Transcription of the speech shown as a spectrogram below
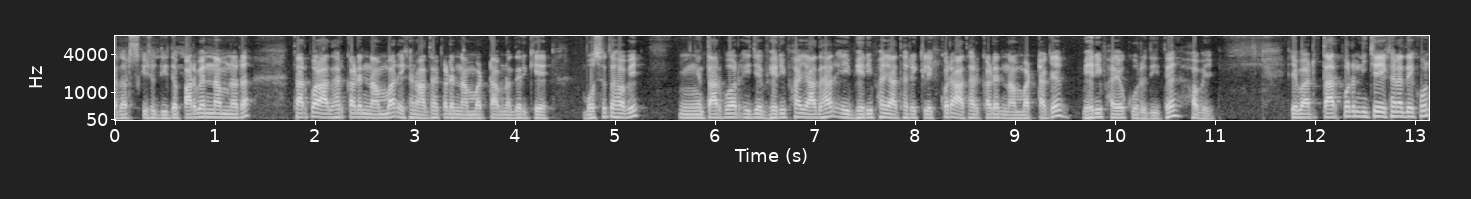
আদার্স কিছু দিতে পারবেন না আপনারা। তারপর আধার কার্ডের নাম্বার এখানে আধার কার্ডের নাম্বারটা আপনাদেরকে বসাতে হবে। তারপর এই যে ভেরিফাই আধার, এই ভেরিফাই আধারে ক্লিক করে আধার কার্ডের নাম্বারটাকে ভেরিফাইও করে দিতে হবে। এবার তারপরে নিচে এখানে দেখুন,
